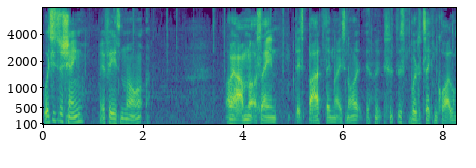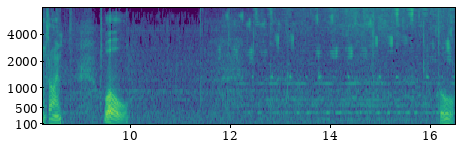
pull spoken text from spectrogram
Which is a shame if he's not. I mean, I'm not saying it's bad thing that it's not. This would have taken quite a long time. Whoa. Ooh.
